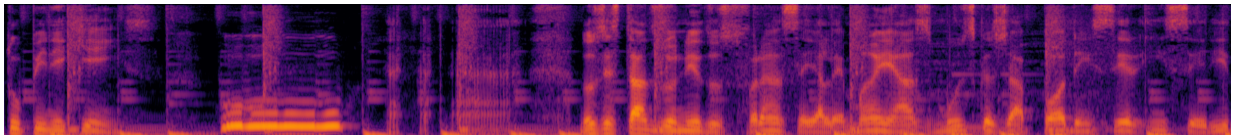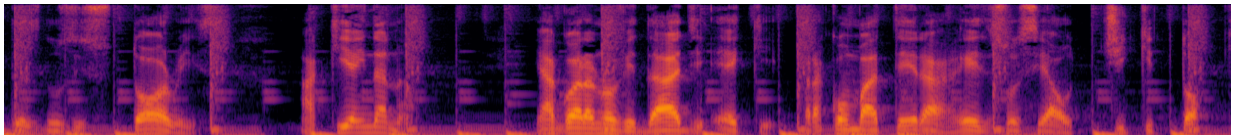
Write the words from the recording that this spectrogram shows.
tupiniquins. Nos Estados Unidos, França e Alemanha, as músicas já podem ser inseridas nos stories. Aqui ainda não. E agora a novidade é que, para combater a rede social TikTok,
